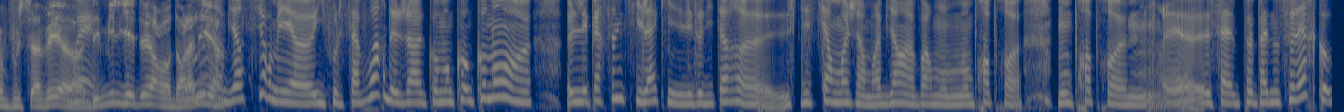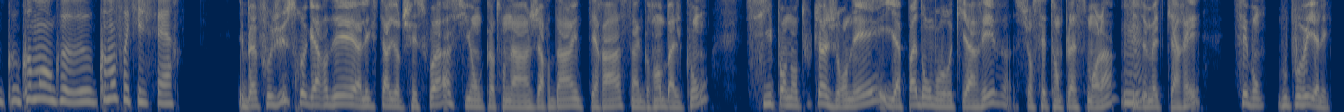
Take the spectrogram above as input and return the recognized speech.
comme vous le savez, euh, Ouais. des milliers d'heures dans Oui, l'année. hein. bien sûr, mais euh, il faut le savoir déjà. Comment, co- comment euh, les personnes qui là, qui les auditeurs euh, se disent tiens, moi j'aimerais bien avoir mon, mon propre, mon propre euh, euh, ça- panneau solaire. Co- co- comment, co- comment faut-il faire? Il ben, faut juste regarder à l'extérieur de chez soi, si on, quand on a un jardin, une terrasse, un grand balcon, si pendant toute la journée, il n'y a pas d'ombre qui arrive sur cet emplacement-là, Mhm. les 2 mètres carrés, c'est bon, vous pouvez y aller.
